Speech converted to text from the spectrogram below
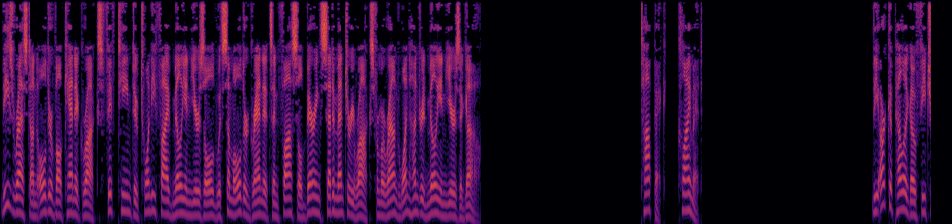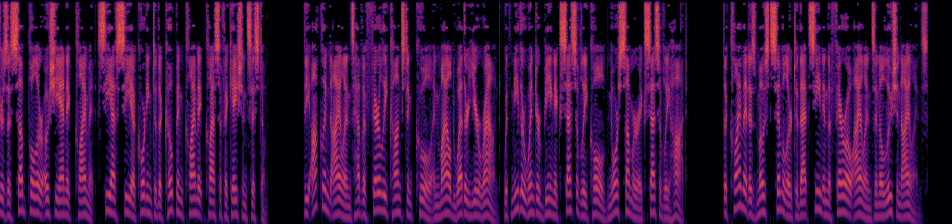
These rest on older volcanic rocks 15 to 25 million years old with some older granites and fossil-bearing sedimentary rocks from around 100 million years ago. Climate The archipelago features a subpolar oceanic climate CFC according to the Köppen climate classification system. The Auckland Islands have a fairly constant cool and mild weather year-round, with neither winter being excessively cold nor summer excessively hot. The climate is most similar to that seen in the Faroe Islands and Aleutian Islands.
